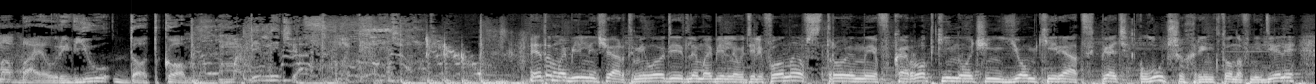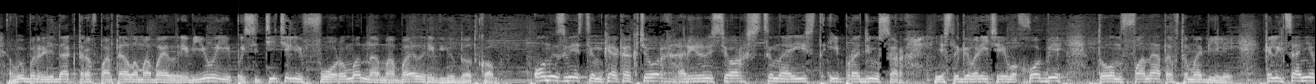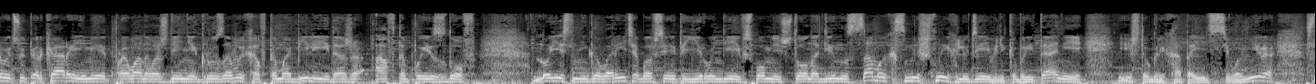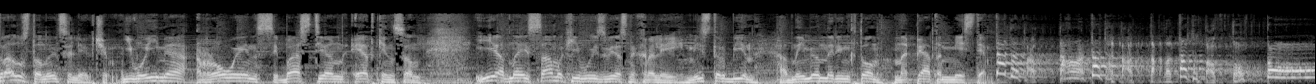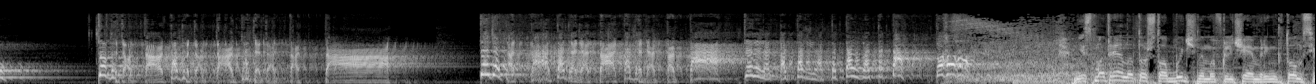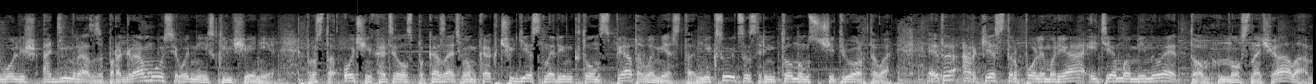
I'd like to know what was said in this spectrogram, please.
MobileReview.com Мобильный час. Это мобильный чарт. Мелодии для мобильного телефона, встроенные в короткий, но очень емкий ряд. Пять лучших рингтонов недели. Выбор редакторов портала Mobile Review и посетителей форума на mobilereview.com. Он известен как актер, режиссер, сценарист и продюсер. Если говорить о его хобби, то он фанат автомобилей. Коллекционирует суперкары имеет права на вождение грузовых автомобилей и даже автопоездов. Но если не говорить обо всей этой ерунде и вспомнить, что он один из самых смешных людей Великобритании и что греха таить всего мира, сразу становится легче. Его имя Роуэн Себастьян Эткинсон. И одна из самых его известных ролей – Мистер Бин, одноименный рингтон на пятом месте. Несмотря на то, что обычно мы включаем рингтон всего лишь один раз за программу, сегодня исключение. Просто очень хотелось показать вам, как чудесно рингтон с пятого места миксуется с рингтоном с четвертого. Это оркестр Поля Мариа и тема «Минуэтто», но сначала...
